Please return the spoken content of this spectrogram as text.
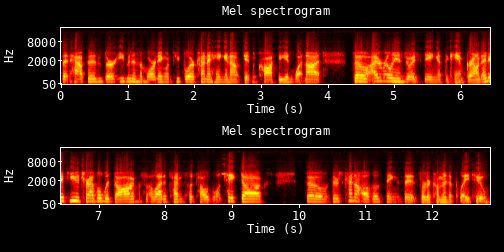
that happens, or even in the morning when people are kind of hanging out, getting coffee and whatnot. So I really enjoy staying at the campground. And if you travel with dogs, a lot of times hotels won't take dogs. So there's kind of all those things that sort of come into play too.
